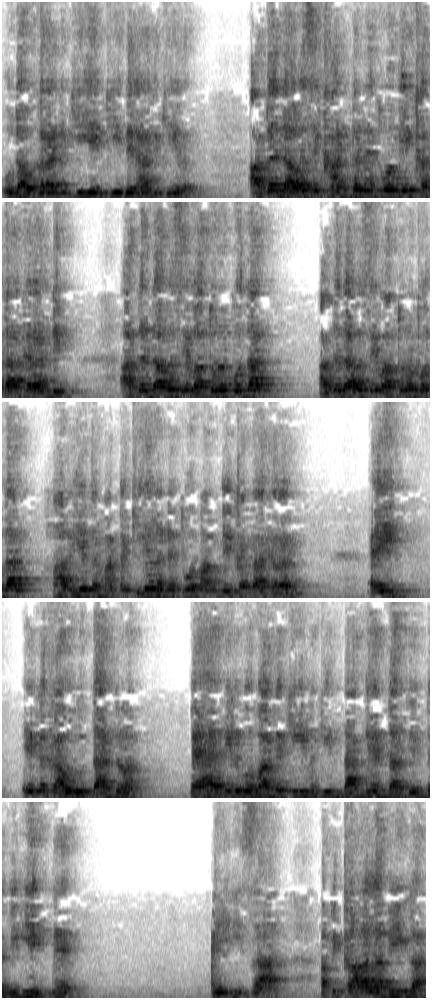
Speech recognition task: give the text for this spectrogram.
උදව් කරන්නේ කීයෙන් කී දෙනාද කියලා. අද දවසේ කන්ට නැතුව මේ කතා කරන්නේ. අද දවසේ වතුර පොදක් අද දවසේ වතුර පොදක් හරියට මට කියලා නැතුව මම මේ කතා කරන්නේ. ඇයි? ඒක කවුරුත් දන්නවා. පැහැදිලිව වගකීමකින් දන් හෙන්දක් දෙන්න මිනිහෙක් නෑ. ඒ නිසා අපි කාලා බීලා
